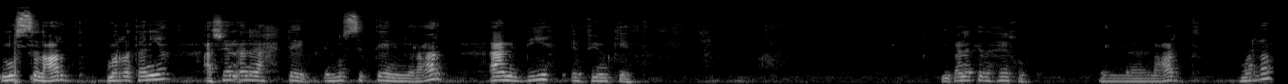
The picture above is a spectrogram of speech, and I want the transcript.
نص العرض مرة تانية عشان أنا هحتاج النص التاني من العرض أعمل بيه فيونكات يبقى أنا كده هاخد العرض مرة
